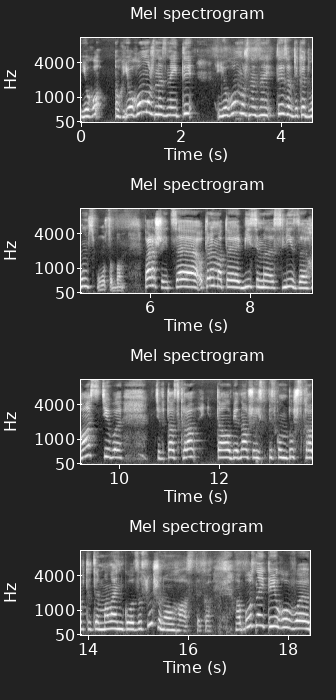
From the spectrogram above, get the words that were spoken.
Його, його можна знайти. Його можна знайти завдяки двом способам. Перший це отримати 8 сліз гастів тів та, скрав... та об'єднавши їх з піском душ, скрафтити маленького засушеного гастика, або знайти його в,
